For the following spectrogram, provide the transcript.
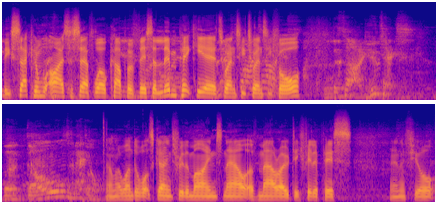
the second ISSF World Cup of this Olympic year 2024. And I wonder what's going through the mind now of Mauro De Filippis. And if you're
